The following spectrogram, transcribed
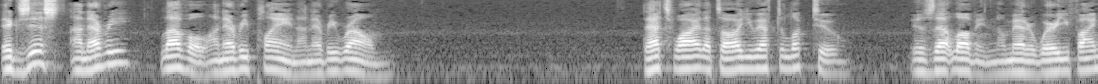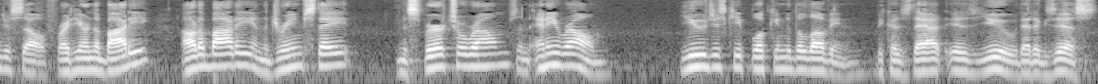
exists on every level, on every plane, on every realm. That's why that's all you have to look to is that loving, no matter where you find yourself, right here in the body, out of body, in the dream state, in the spiritual realms, in any realm. You just keep looking to the loving because that is you that exists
